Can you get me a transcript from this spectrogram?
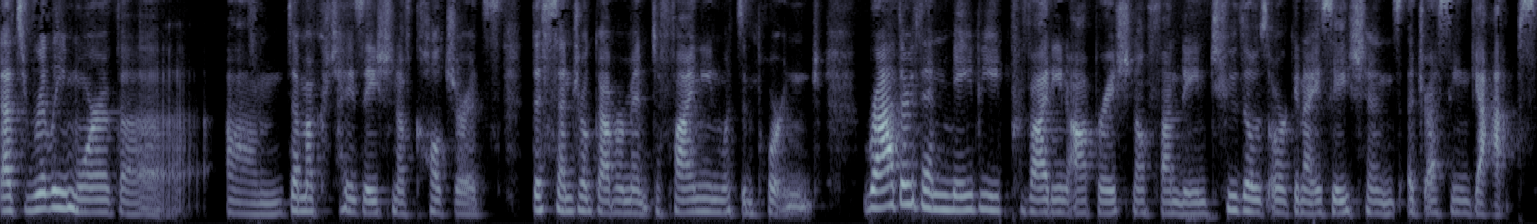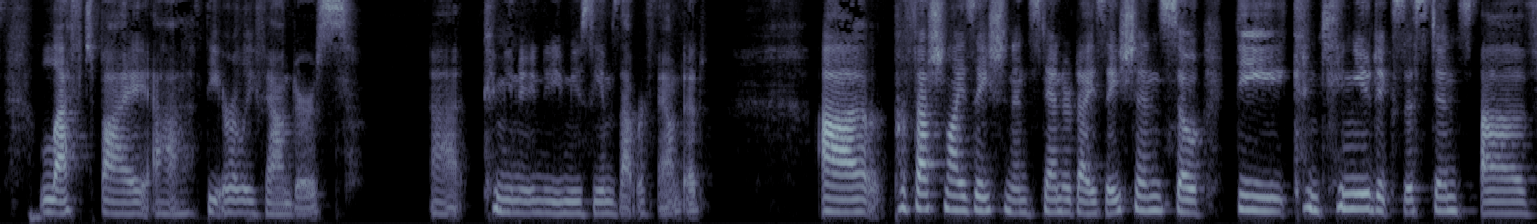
that's really more of a um, democratization of culture. It's the central government defining what's important rather than maybe providing operational funding to those organizations addressing gaps left by uh, the early founders uh, community museums that were founded uh, professionalization and standardization. So, the continued existence of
